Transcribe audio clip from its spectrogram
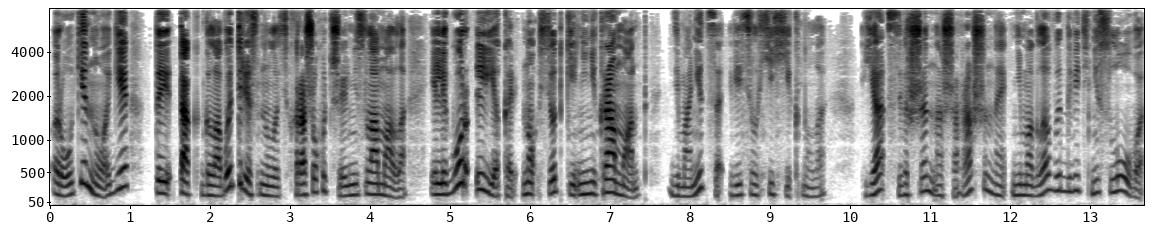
Руки, ноги? Ты так головой треснулась, хорошо хоть шею не сломала. Или гор лекарь, но все-таки не некромант. Демоница весело хихикнула. Я, совершенно ошарашенная, не могла выдавить ни слова,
